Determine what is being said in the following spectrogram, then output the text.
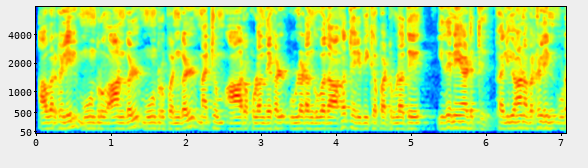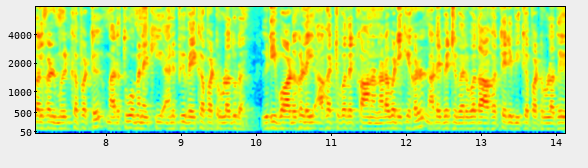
அவர்களில் மூன்று ஆண்கள் மூன்று பெண்கள் மற்றும் ஆறு குழந்தைகள் உள்ளடங்குவதாக தெரிவிக்கப்பட்டுள்ளது. இதனையடுத்து பலியானவர்களின் உடல்கள் மீட்கப்பட்டு மருத்துவமனைக்கு அனுப்பி வைக்கப்பட்டுள்ளதுடன் இடிபாடுகளை அகற்றுவதற்கான நடவடிக்கைகள் நடைபெற்று வருவதாக தெரிவிக்கப்பட்டுள்ளது.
